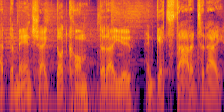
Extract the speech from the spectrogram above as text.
at themanshake.com.au and get started today.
